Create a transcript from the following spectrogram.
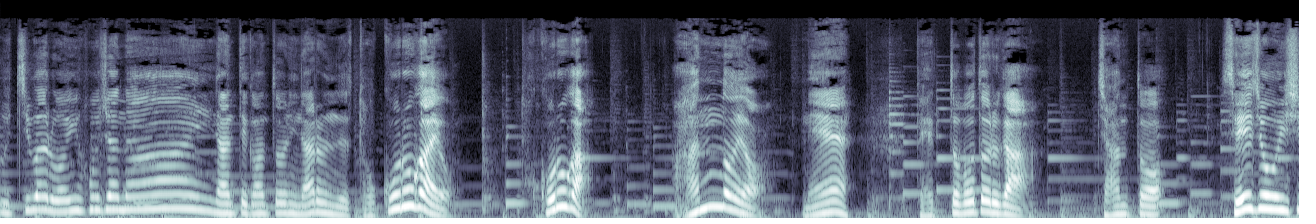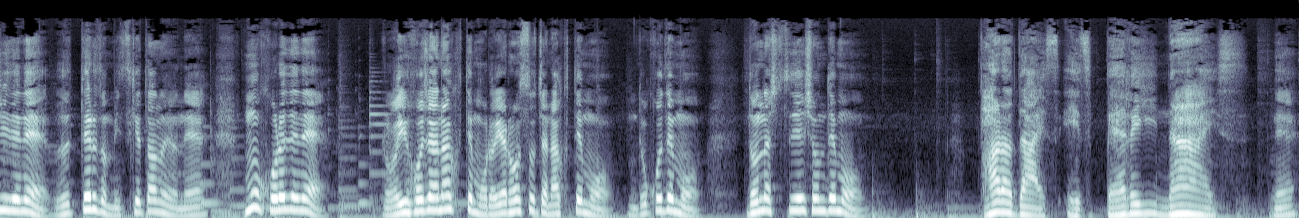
うちはロイホじゃない。なんて感動になるんです。ところがよ。ところが、あんのよ。ねペットボトルが、ちゃんと、成城石井でね、売ってるの見つけたのよね。もうこれでね、ロイホじゃなくても、ロイヤルホストじゃなくても、どこでも、どんなシチュエーションでも、Paradise is very nice. ね。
